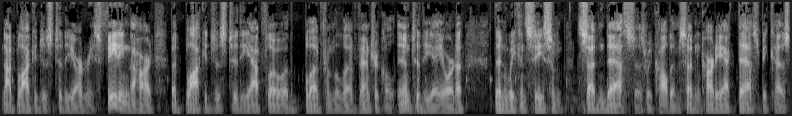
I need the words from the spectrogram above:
not blockages to the arteries feeding the heart, but blockages to the outflow of the blood from the left ventricle into the aorta, then we can see some sudden deaths, as we call them, sudden cardiac deaths, because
